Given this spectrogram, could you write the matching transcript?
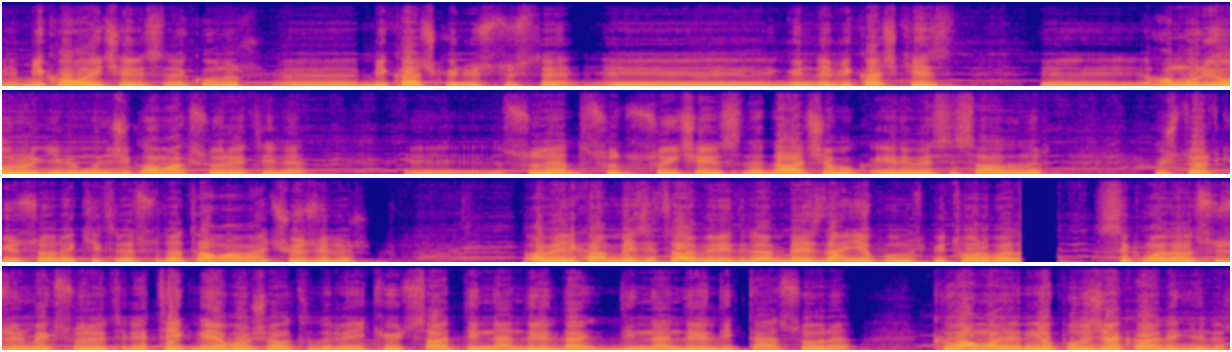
e, Bir kova içerisine konur. E, Birkaç gün üst üste e, günde birkaç kez e, hamur yoğurur gibi mıncıklamak suretiyle e, suya, su, su içerisinde daha çabuk erimesi sağlanır. 3-4 gün sonra kitre suda tamamen çözülür. Amerikan bezi tabir edilen bezden yapılmış bir torbadan sıkmadan süzülmek suretiyle tekneye boşaltılır ve 2-3 saat dinlendirildi- dinlendirildikten sonra kıvam ayarı yapılacak hale gelir.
